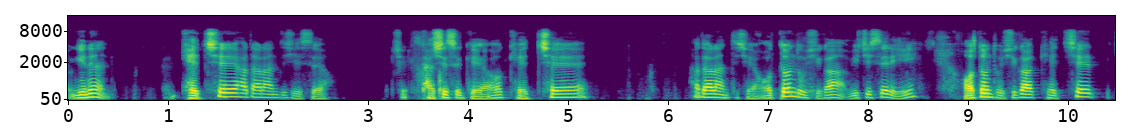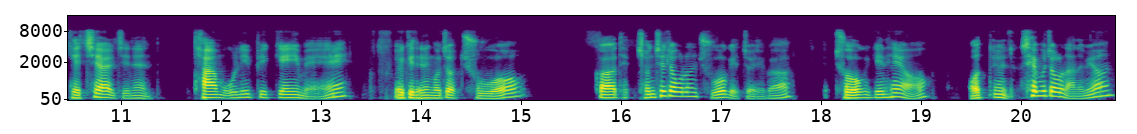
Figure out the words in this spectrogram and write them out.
여기는 개최하다라는 뜻이 있어요. 다시 쓸게요. 개최 하다라는 뜻이에요. 어떤 도시가 위치 세리 어떤 도시가 개최 개최할지는 다음 올림픽 게임에 이렇게 되는 거죠. 주어가 전체적으로는 주어겠죠. 얘가 주어이긴 해요. 어떤 세부적으로 나누면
